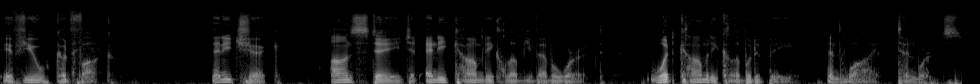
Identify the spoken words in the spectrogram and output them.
If you could fuck any chick on stage at any comedy club you've ever worked, what comedy club would it be and why? Ten words.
